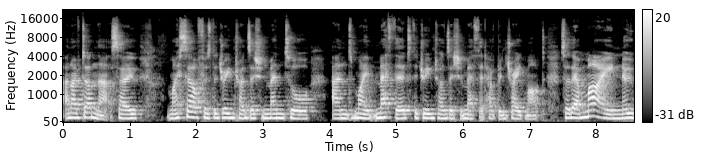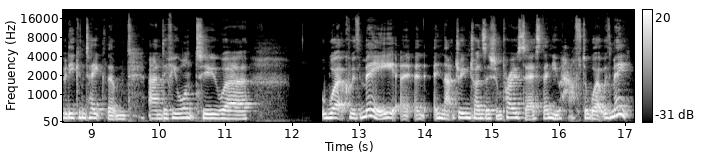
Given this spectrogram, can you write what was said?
and I've done that. So myself as the dream transition mentor and my method, the dream transition method, have been trademarked. So they're mine. Nobody can take them. And if you want to, uh, work with me in, in that dream transition process, then you have to work with me.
